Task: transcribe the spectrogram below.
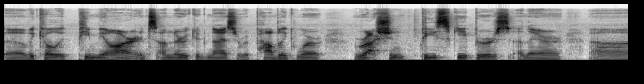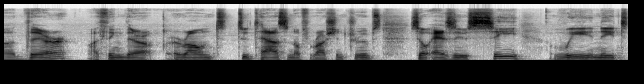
uh, we call it PMR. It's unrecognized republic where Russian peacekeepers are there. Uh, there, I think there are around 2,000 of Russian troops. So as you see, we need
